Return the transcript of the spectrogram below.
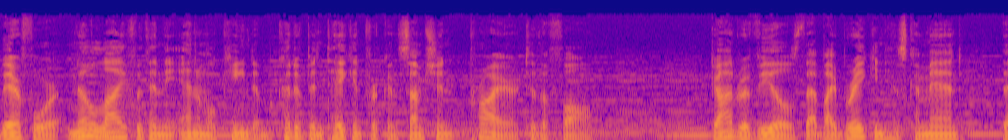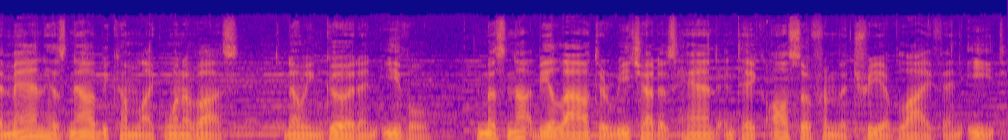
Therefore, no life within the animal kingdom could have been taken for consumption prior to the fall. God reveals that by breaking his command, the man has now become like one of us, knowing good and evil. He must not be allowed to reach out his hand and take also from the tree of life and eat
